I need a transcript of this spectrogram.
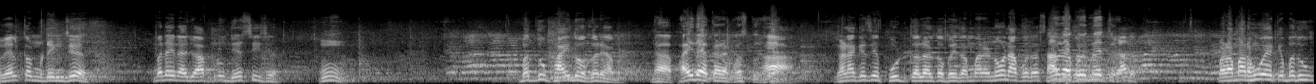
વેલકમ ડ્રિંક છે. બનાવી નાખજો આપણું દેશી છે. હમ. બધું ફાયદો કરે આમાં. હા ફાયદાકારક વસ્તુ છે. હા. ઘણા કે છે ફૂડ કલર તો ભાઈ તમારે નો નાખો તો સાદું નાખો કરી. પણ અમારે શું હોય કે બધું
